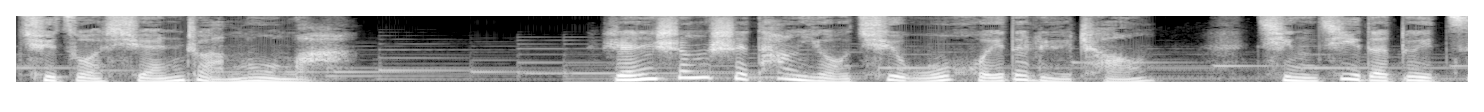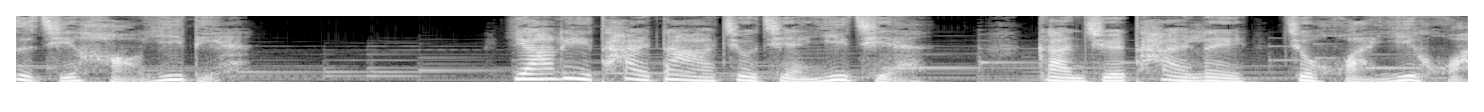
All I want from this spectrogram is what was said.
去坐旋转木马。人生是趟有去无回的旅程，请记得对自己好一点。压力太大就减一减。感觉太累就缓一缓。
